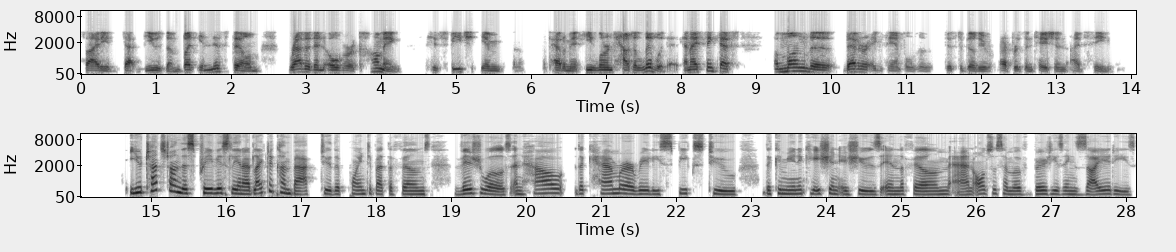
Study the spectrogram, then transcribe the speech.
society that views them. But in this film, rather than overcoming his speech impediment, he learned how to live with it. And I think that's among the better examples of disability representation I've seen. You touched on this previously, and I'd like to come back to the point about the film's visuals and how the camera really speaks to the communication issues in the film and also some of Bertie's anxieties.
